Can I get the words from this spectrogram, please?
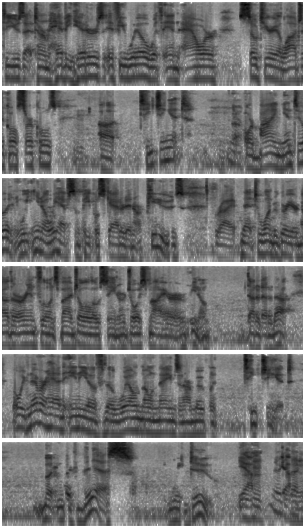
to use that term heavy hitters, if you will, within our soteriological circles, uh, teaching it yeah. or buying into it. We, you know, we have some people scattered in our pews, right, that to one degree or another are influenced by Joel Osteen or Joyce Meyer, or you know, da da da da da. But we've never had any of the well-known names in our movement teaching it. But with this, we do. Yeah. Mm-hmm. Yeah.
